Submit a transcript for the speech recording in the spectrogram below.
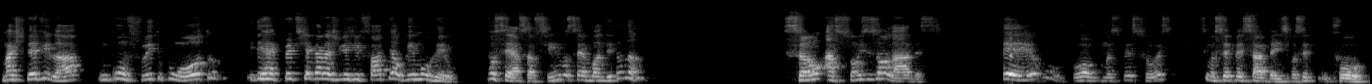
mas teve lá um conflito com outro e de repente chegaram as vias de fato e alguém morreu. Você é assassino, você é bandido? Não. São ações isoladas. Eu, ou algumas pessoas, se você pensar bem, se você for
